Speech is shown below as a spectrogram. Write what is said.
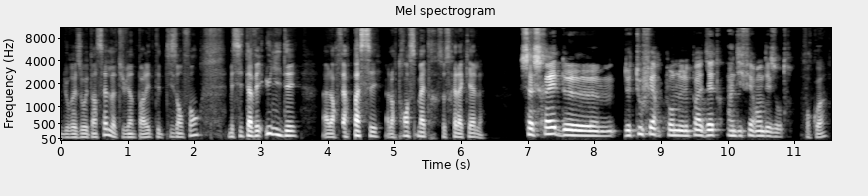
du, réseau étincelle, là tu viens de parler de tes petits enfants. Mais si tu avais une idée à leur faire passer, à leur transmettre, ce serait laquelle? Ça serait de, de tout faire pour ne pas être indifférent des autres. Pourquoi?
